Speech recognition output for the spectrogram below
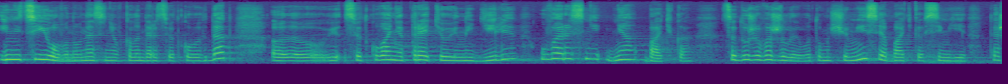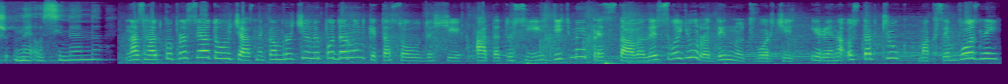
ініційовано внесення в календар святкових дат е, святкування третьої неділі у вересні Дня батька. Це дуже важливо, тому що місія батька в сім'ї теж неосіненна. На згадку про свято учасникам вручили подарунки та солодощі, а татусі із дітьми представили свою родинну творчість. Ірина Остапчук, Максим Возний.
